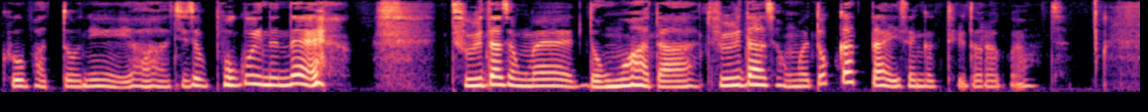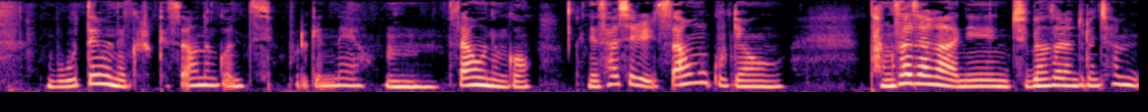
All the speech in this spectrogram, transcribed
그거 봤더니 야 진짜 보고 있는데 둘 다 정말 너무하다 둘 다 정말 똑같다 이 생각 들더라고요. 참. 뭐 때문에 그렇게 싸우는 건지 모르겠네요. 음, 싸우는 거. 근데 사실 싸움 구경 당사자가 아닌 주변 사람들은 참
